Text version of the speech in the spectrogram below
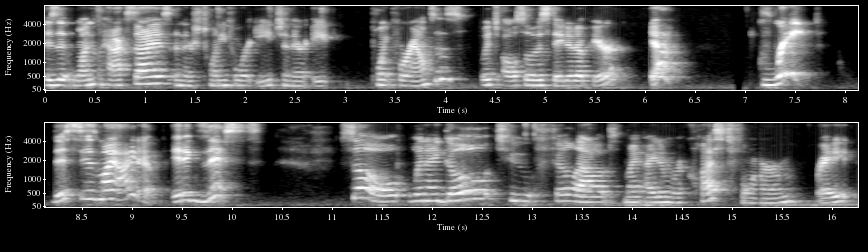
Is it one pack size and there's 24 each and they're 8.4 ounces, which also is stated up here. Yeah, great. This is my item. It exists. So when I go to fill out my item request form, right,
